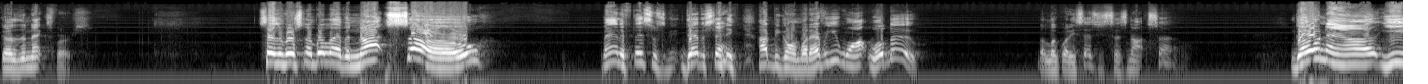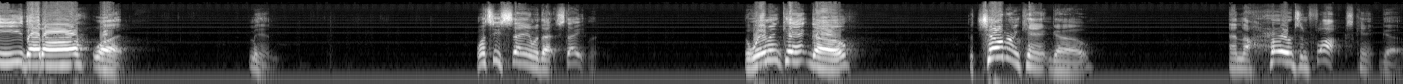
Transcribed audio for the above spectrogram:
Go to the next verse. It says in verse number 11, Not so. Man, if this was devastating, I'd be going, whatever you want, we'll do. But look what he says. He says, Not so. Go now, ye that are what? Men. What's he saying with that statement? The women can't go, the children can't go, and the herds and flocks can't go.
